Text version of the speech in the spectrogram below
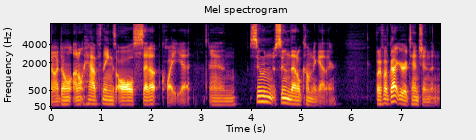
know I don't I don't have things all set up quite yet, and soon soon that'll come together. But if I've got your attention, then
